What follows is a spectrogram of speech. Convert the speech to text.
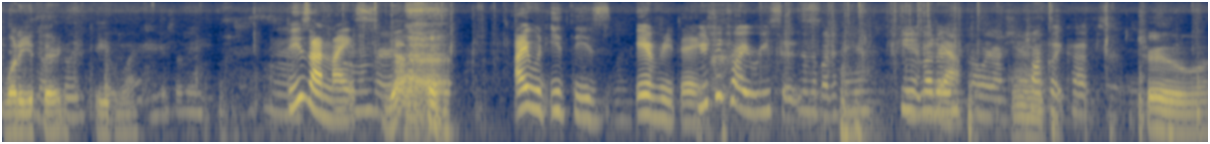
What do you No, think, going to the Eden? what? These are nice. Yeah. I would eat these every day. You should try Reese's. Peanut butter, Yeah. Oh my gosh. Mm. Chocolate cups. True.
